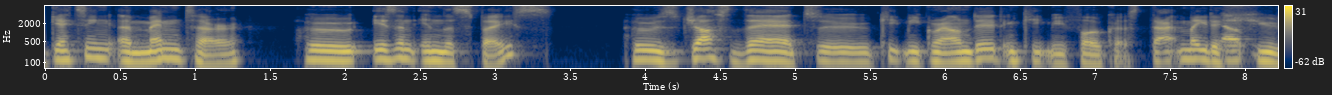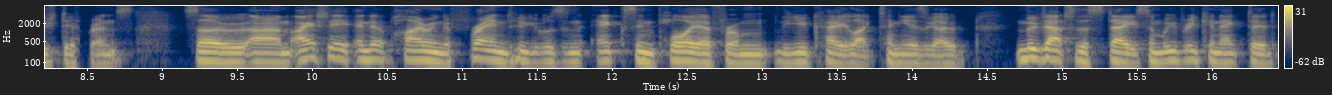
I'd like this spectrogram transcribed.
getting a mentor who isn't in the space who's just there to keep me grounded and keep me focused. That made a yep. huge difference. So um, I actually ended up hiring a friend who was an ex-employer from the UK like 10 years ago, moved out to the States and we've reconnected.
